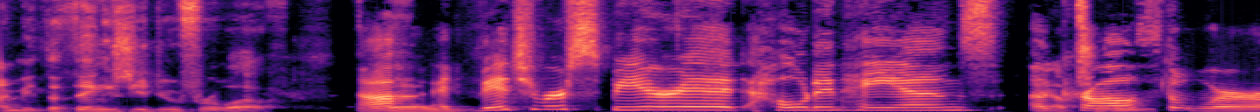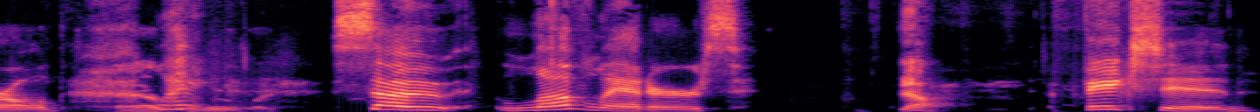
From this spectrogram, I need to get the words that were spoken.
I mean, the things you do for love. Ah, adventurer spirit, holding hands across absolutely. the world. Absolutely. Like, so, love letters. Yeah. Fiction,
